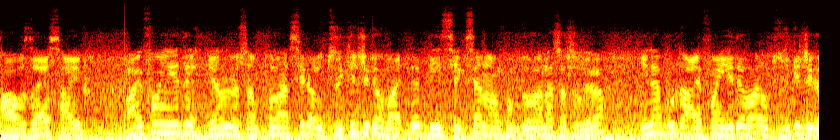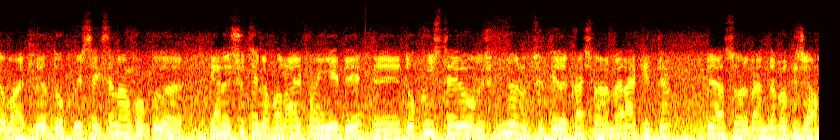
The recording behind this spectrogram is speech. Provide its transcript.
hafızaya sahip. iPhone 7 yanılmıyorsam Plus ile 32 GB'lı 1080 Hong Kong dolarına satılıyor. Yine burada iPhone 7 var 32 GB'lı 980 Hong Kong doları. Yani şu telefon iPhone 7 e, 900 TL olmuş. Bilmiyorum Türkiye'de kaç para merak ettim. Biraz sonra ben de bakacağım.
